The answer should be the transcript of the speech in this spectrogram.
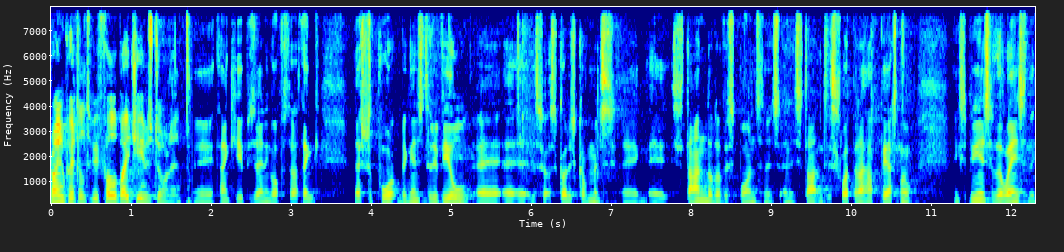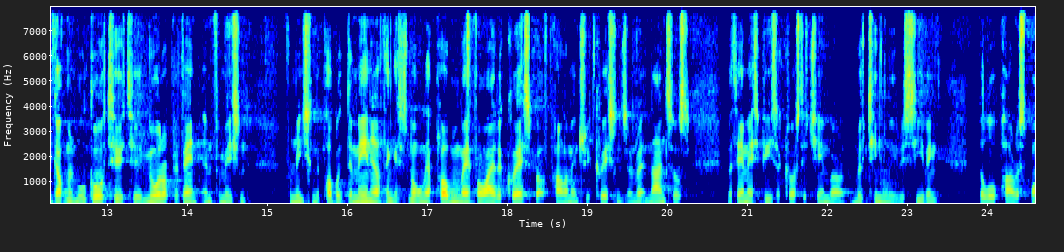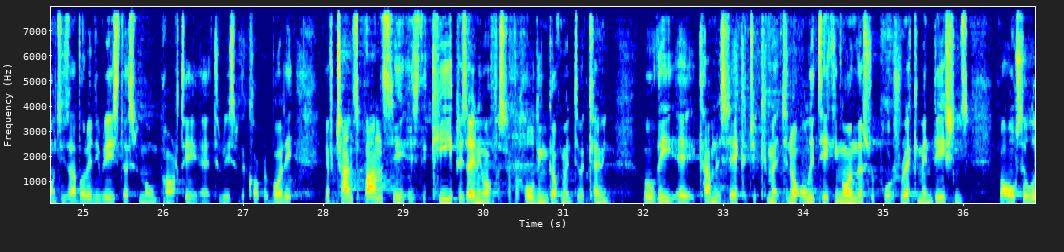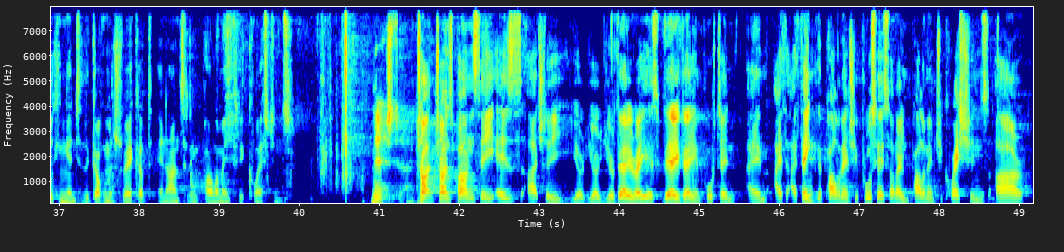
Brian Whittle to be followed by James Dornan. Uh, thank you, Presiding Officer. I think this report begins to reveal uh, uh, uh the sort of Scottish Government's uh, uh, standard of response and it's, and it's starting to slip. And I have personal experience of the lengths that the government will go to to ignore or prevent information from reaching the public domain. And I think this is not only a problem with FOI requests, but of parliamentary questions and written answers, with MSPs across the chamber routinely receiving the low power responses. I've already raised this with my own party uh, to raise with the corporate body. If transparency is the key presiding officer for holding government to account, will the uh, Cabinet Secretary commit to not only taking on this report's recommendations, but also looking into the government's record in answering parliamentary questions? Minister. Tra transparency is actually, you're, you're, you're very right, it's very, very important. Um, I, th I think the parliamentary process around parliamentary questions are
